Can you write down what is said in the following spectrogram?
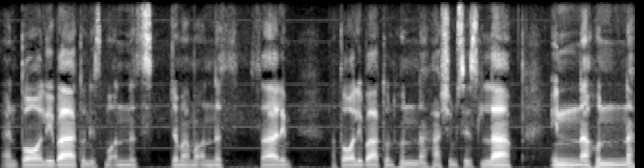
and talibatun is muannas jama muannas salim. Talibatun hunna hashim says la inna hunna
